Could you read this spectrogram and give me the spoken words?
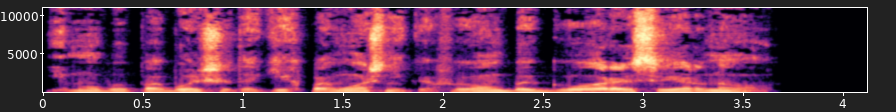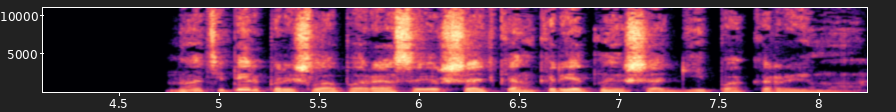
Ему бы побольше таких помощников, и он бы горы свернул. Но теперь пришла пора совершать конкретные шаги по Крыму.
